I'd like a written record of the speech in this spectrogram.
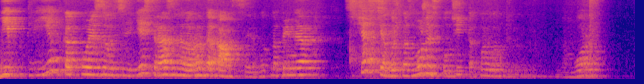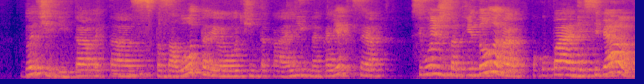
VIP-клиент, э, как пользователь, есть разного рода акции. Вот, например, сейчас у тебя будет возможность получить такой вот набор Dolce Vita. Это с позолотой, очень такая элитная коллекция. Всего лишь за 3 доллара покупая для себя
